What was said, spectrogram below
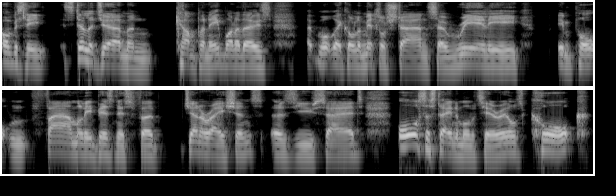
obviously still a German company, one of those uh, what they call a Mittelstand, so really important family business for generations, as you said. All sustainable materials, cork,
